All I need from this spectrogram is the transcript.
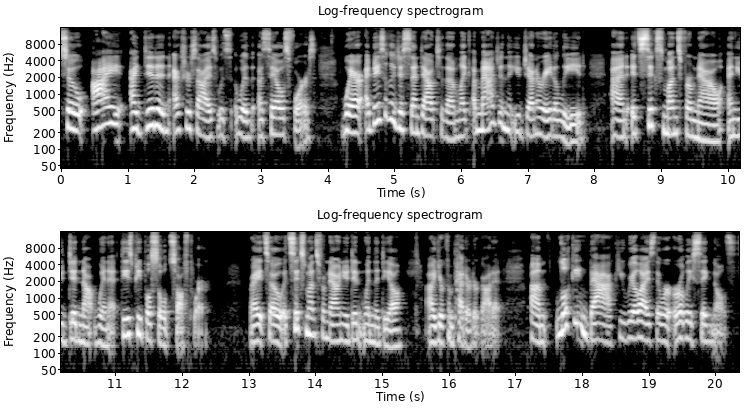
So I I did an exercise with with a sales force where I basically just sent out to them like imagine that you generate a lead and it's 6 months from now and you did not win it. These people sold software. Right? So it's 6 months from now and you didn't win the deal. Uh, your competitor got it. Um, looking back, you realize there were early signals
